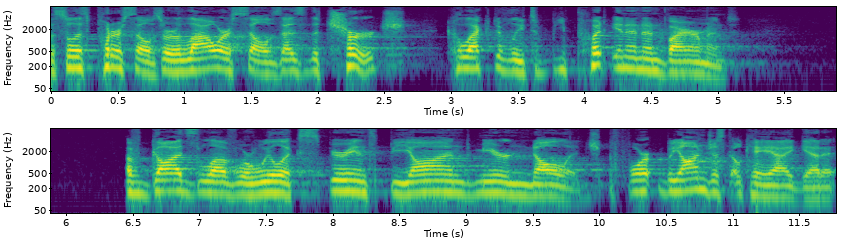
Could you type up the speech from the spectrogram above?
So let's put ourselves or allow ourselves as the church collectively to be put in an environment of God's love where we'll experience beyond mere knowledge, before, beyond just, okay, I get it,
